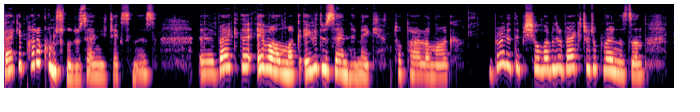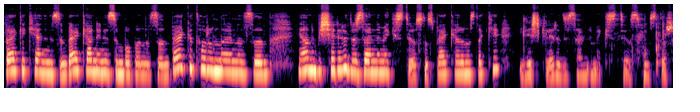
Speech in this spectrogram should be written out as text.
belki para konusunu düzenleyeceksiniz. Eee, belki de ev almak, evi düzenlemek, toparlamak. Böyle de bir şey olabilir. Belki çocuklarınızın, belki kendinizin, belki annenizin, babanızın, belki torunlarınızın, yani, bir şeyleri düzenlemek istiyorsunuz. Belki aranızdaki ilişkileri düzenlemek istiyorsunuzdur.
